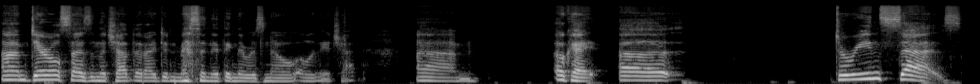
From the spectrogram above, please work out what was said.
um daryl says in the chat that i didn't miss anything there was no olivia chat um okay uh doreen says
